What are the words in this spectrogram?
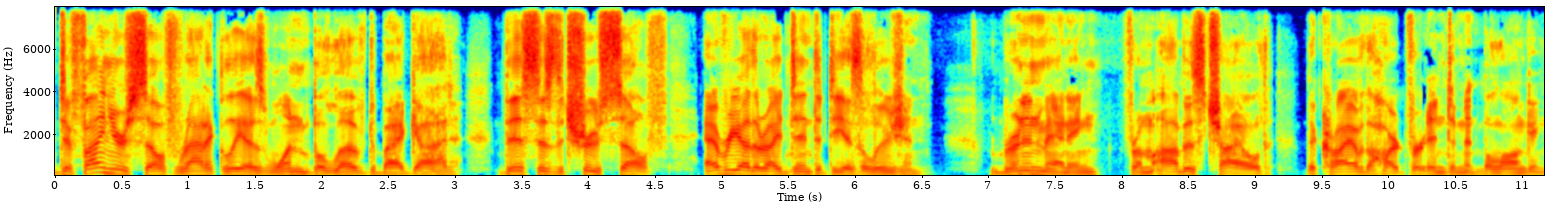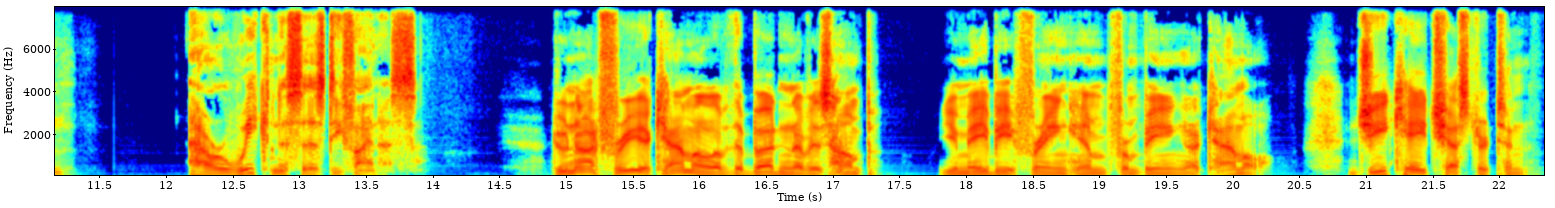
Define yourself radically as one beloved by God. This is the true self. Every other identity is illusion. Brennan Manning from Abba's Child, The Cry of the Heart for Intimate Belonging. Our weaknesses define us. Do not free a camel of the burden of his hump. You may be freeing him from being a camel. G.K. Chesterton.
